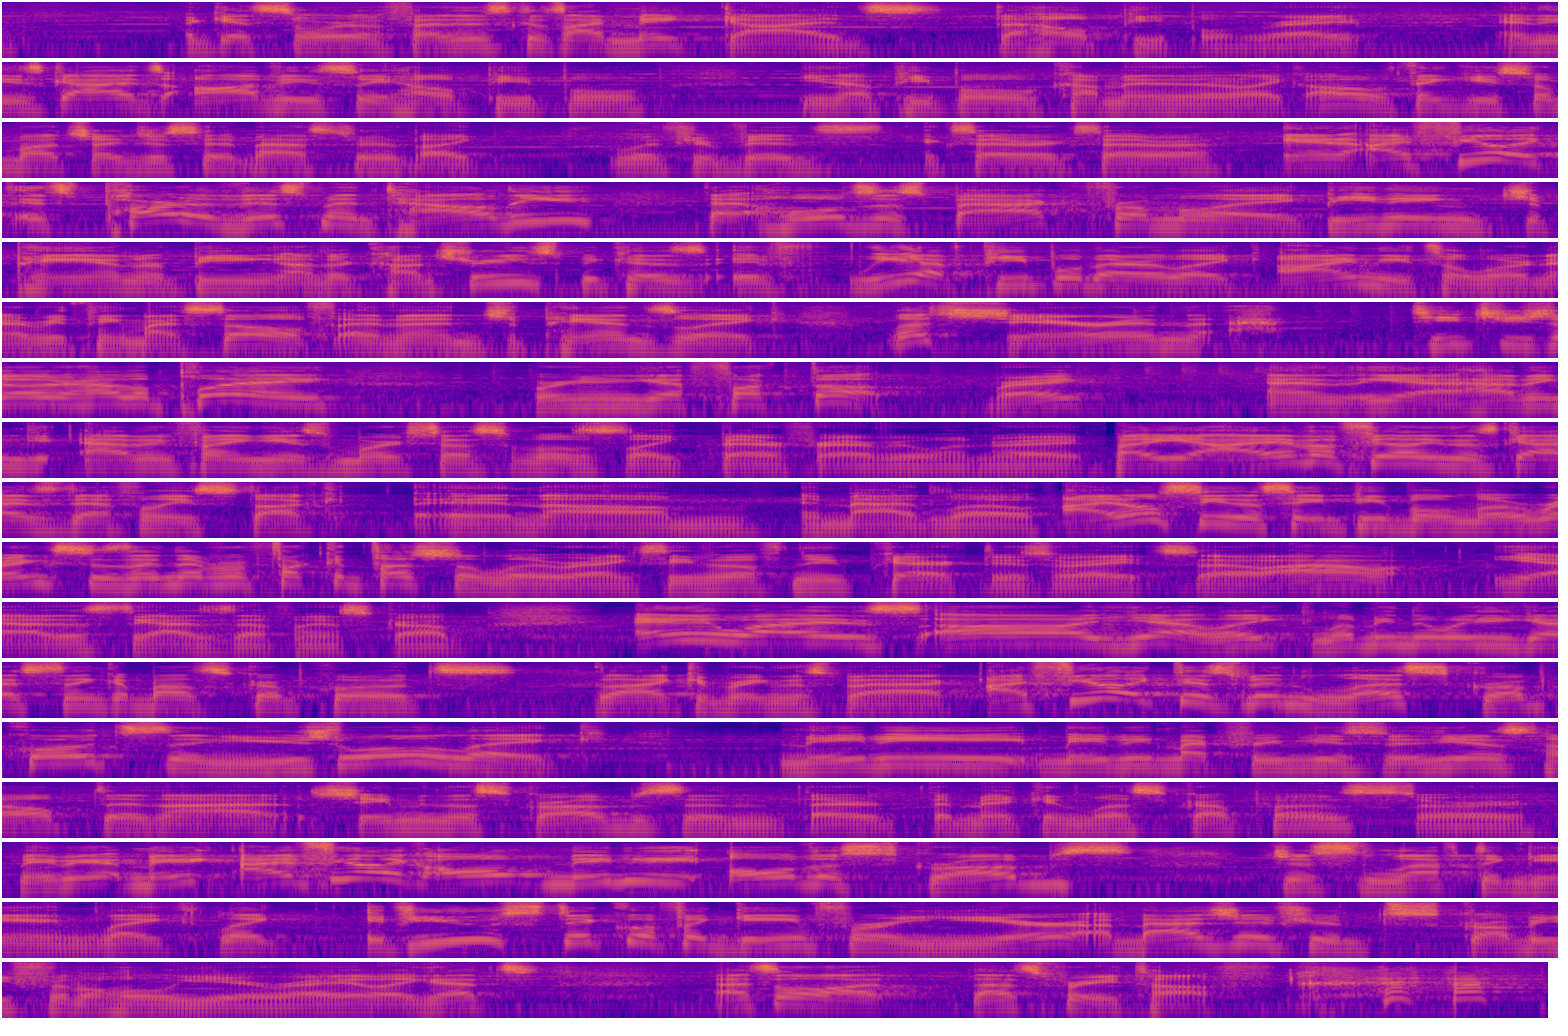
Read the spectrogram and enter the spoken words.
get sort of offended is because I make guides to help people, right? And these guides obviously help people. You know, people will come in and they're like, oh, thank you so much. I just hit master like with your vids, etc., etc. And I feel like it's part of this mentality that holds us back from like beating Japan or beating other countries. Because if we have people that are like, I need to learn everything myself, and then Japan's like, let's share and teach each other how to play, we're gonna get fucked up, right? And yeah, having having fighting games more accessible is like better for everyone, right? But yeah, I have a feeling this guy is definitely stuck in um in mad low. I don't see the same people in low ranks because I never fucking touched the low ranks, even with new characters, right? So I don't. Yeah, this guy's definitely a scrub. Anyways, uh, yeah, like let me know what you guys think about scrub quotes. Glad I could bring this back. I feel like there's been less scrub quotes than usual. Like maybe maybe my previous videos helped in uh, shaming the scrubs and they're they're making less scrub posts or maybe maybe I feel like all maybe all the scrubs just left the game. Like like if you stick with a game for a year imagine if you're scrubby for the whole year right? Like that's that's a lot that's pretty tough.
